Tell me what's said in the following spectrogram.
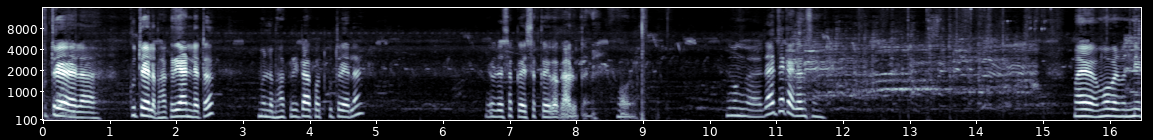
कुत्र्याला कुत्र्याला भाकरी आणल्या तर? म्हणलं भाकरी टाकवत कुत्र्याला. एवढं सकाळी सकाळी बघा आलो तुम्ही हो. मग जायचं काय घनसंग माझ्या मोबाईलमध्ये नेट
